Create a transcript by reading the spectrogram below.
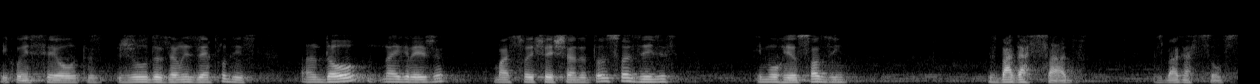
e conhecer outros. Judas é um exemplo disso. Andou na igreja, mas foi fechando todas as suas ilhas e morreu sozinho, esbagaçado, esbagaçou-se,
